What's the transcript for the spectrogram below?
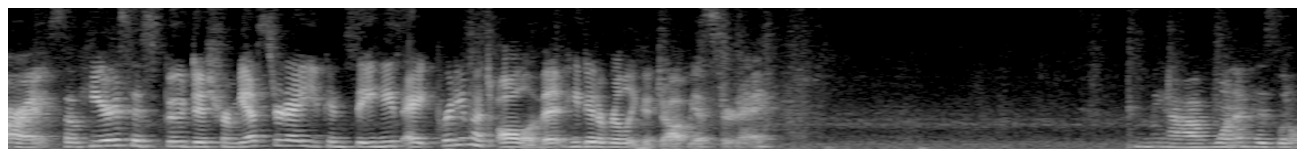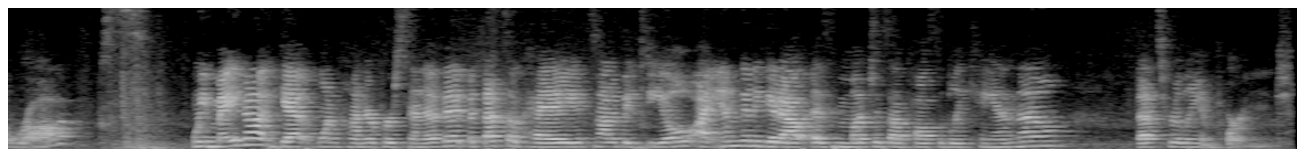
All right, so here's his food dish from yesterday. You can see he's ate pretty much all of it. He did a really good job yesterday. And we have one of his little rocks. We may not get 100% of it, but that's okay. It's not a big deal. I am gonna get out as much as I possibly can though. That's really important.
